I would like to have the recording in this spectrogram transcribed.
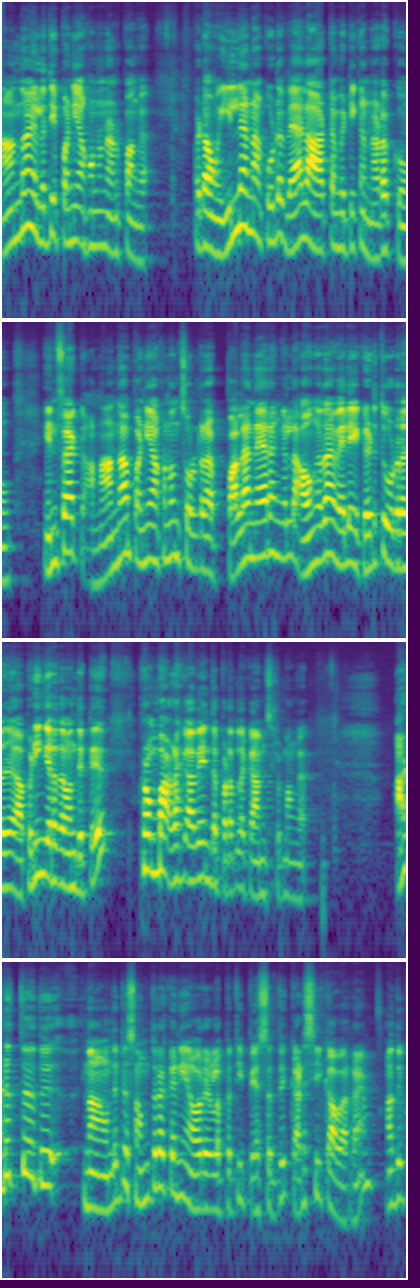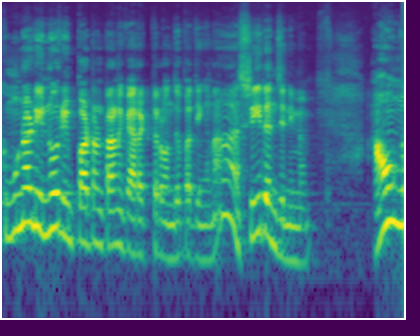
நான் தான் எல்லாத்தையும் பண்ணியாகணும்னு நினப்பாங்க. பட் அவங்க இல்லைன்னா கூட வேலை ஆட்டோமேட்டிக்காக நடக்கும். இன்ஃபேக்ட் நான் தான் பண்ணியாகணும்னு சொல்கிற பல நேரங்களில் அவங்க தான் வேலையை கெடுத்து விடுறது அப்படிங்கிறத வந்துட்டு ரொம்ப அழகாகவே இந்த படத்தில் காமிச்சிருப்பாங்க. அடுத்தது நான் வந்துட்டு சமுத்திரக்கனி அவர்களை பற்றி பேசுறதுக்கு கடைசிக்காக வர்றேன். அதுக்கு முன்னாடி இன்னொரு இம்பார்ட்டண்ட்டான கேரக்டர் வந்து பார்த்திங்கன்னா ஸ்ரீரஞ்சனி மேம் அவங்க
